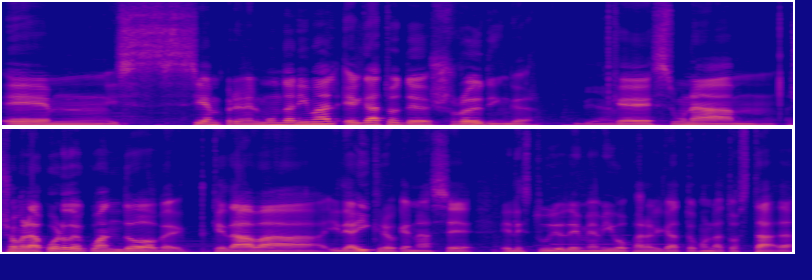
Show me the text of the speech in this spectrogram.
eh, y siempre en el mundo animal, el gato de Schrödinger. Bien. Que es una. mm, Yo me la acuerdo de cuando eh, quedaba. Y de ahí creo que nace el estudio de mi amigo para el gato con la tostada.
